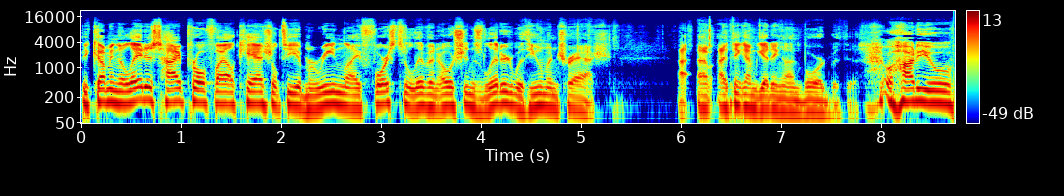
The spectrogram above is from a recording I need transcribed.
becoming the latest high profile casualty of marine life forced to live in oceans littered with human trash. I, I, I think I'm getting on board with this. Well, How do you?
